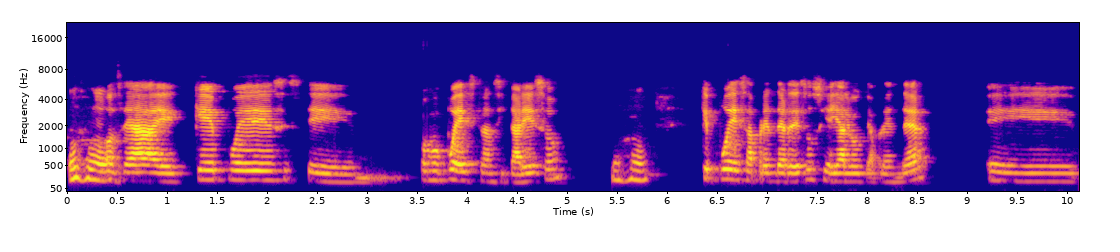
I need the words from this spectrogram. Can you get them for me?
O sea, eh, ¿qué puedes, este, cómo puedes transitar eso? ¿Qué puedes aprender de eso si hay algo que aprender? Eh,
